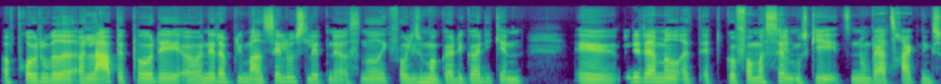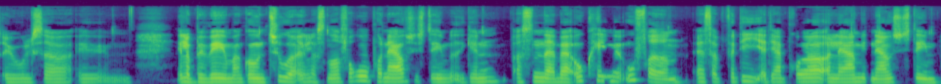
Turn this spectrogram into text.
og prøve, du ved, at lappe på det, og netop blive meget selvudslættende og sådan noget, ikke? for ligesom at gøre det godt igen. Øh, det der med at, at gå for mig selv, måske nogle vejrtrækningsøvelser, øh, eller bevæge mig, gå en tur, eller sådan noget, for ro på nervesystemet igen, og sådan at være okay med ufreden, altså fordi at jeg prøver at lære mit nervesystem,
